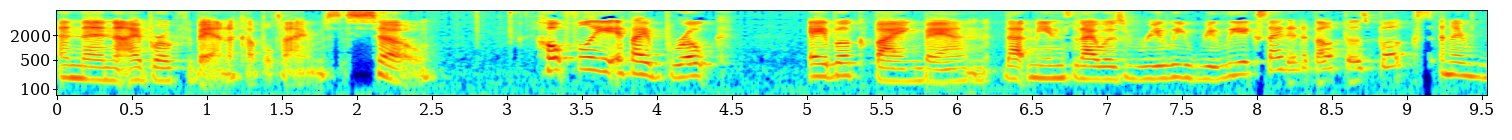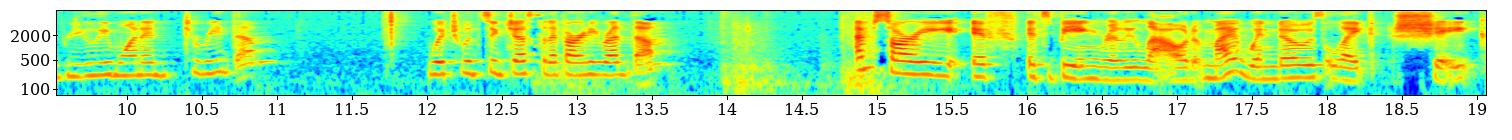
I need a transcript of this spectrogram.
and then I broke the ban a couple times. So hopefully if I broke a book buying ban, that means that I was really, really excited about those books and I really wanted to read them, which would suggest that I've already read them. I'm sorry if it's being really loud. My windows like shake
